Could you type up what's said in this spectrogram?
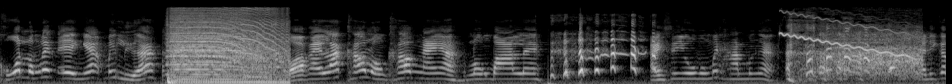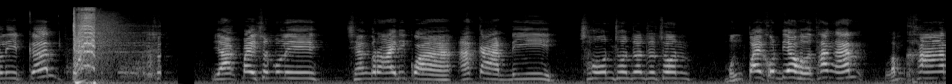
โค้ดลงเล่นเองเงี้ยไม่เหลือ บอกไงรักเขาหลงเขาไงอะโรงพยาบาลเลยไอซียูมึงไม่ทันมึงอะอันนี้ก็รีบเกิน อยากไปชลบุรีเชียงรายดีกว่า อากาศดี ชนชนชนชนชนมึงไปคนเดียวเหอะถ้างั้นลำคาญ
